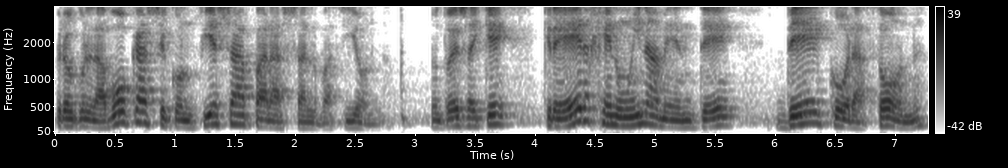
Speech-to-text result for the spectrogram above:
pero con la boca se confiesa para salvación. Entonces hay que creer genuinamente de corazón,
